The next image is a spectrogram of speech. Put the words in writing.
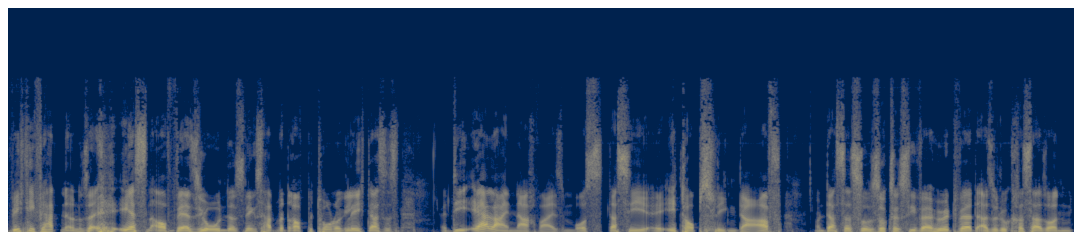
wichtig, wir hatten in unserer ersten Aufversion des Links hatten wir darauf Betonung gelegt, dass es die Airline nachweisen muss, dass sie äh, ETOPS fliegen darf und dass das so sukzessive erhöht wird. Also du kriegst da so ein,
